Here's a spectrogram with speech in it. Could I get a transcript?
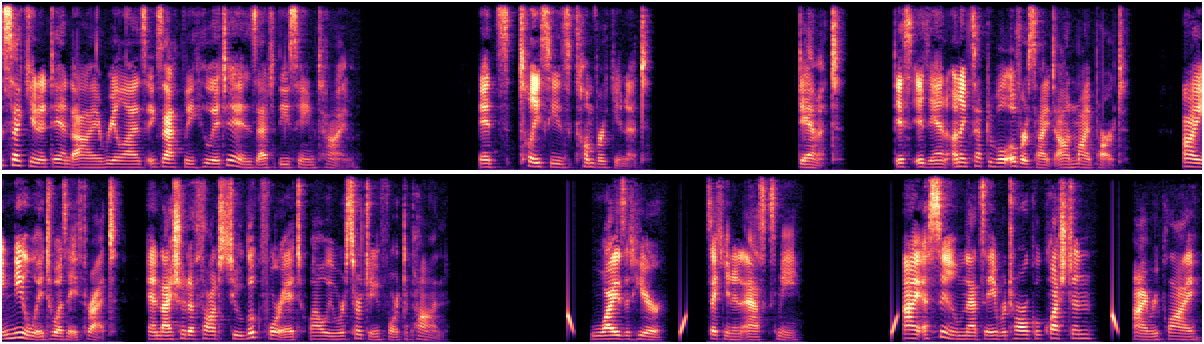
Secunit and I realize exactly who it is at the same time. It's Tlacey's comfort unit. Damn it. This is an unacceptable oversight on my part. I knew it was a threat, and I should have thought to look for it while we were searching for Tapan. Why is it here? Secunit asks me. I assume that's a rhetorical question. I reply.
